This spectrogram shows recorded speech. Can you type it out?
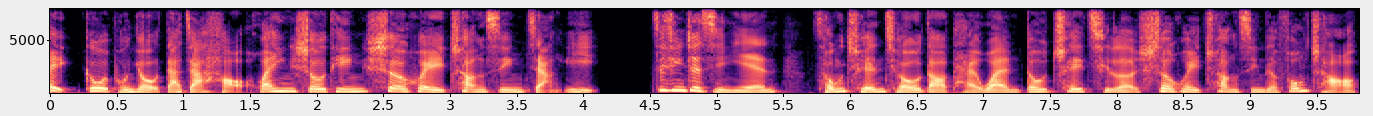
嗨，各位朋友，大家好，欢迎收听社会创新讲义。最近这几年，从全球到台湾，都吹起了社会创新的风潮，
